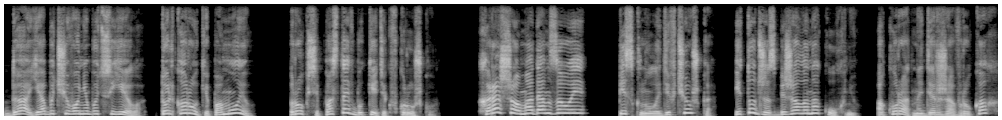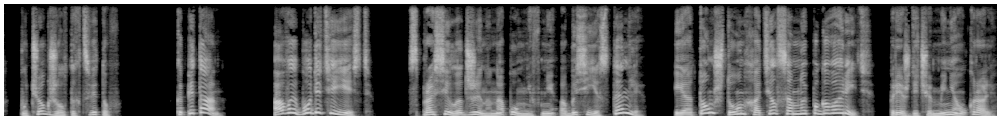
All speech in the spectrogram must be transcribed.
Да, я бы чего-нибудь съела. Только руки помою. Рокси, поставь букетик в кружку. Хорошо, мадам Зои, пискнула девчушка и тут же сбежала на кухню, аккуратно держа в руках пучок желтых цветов. «Капитан, а вы будете есть?» — спросила Джина, напомнив мне об Исье Стэнли и о том, что он хотел со мной поговорить, прежде чем меня украли.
